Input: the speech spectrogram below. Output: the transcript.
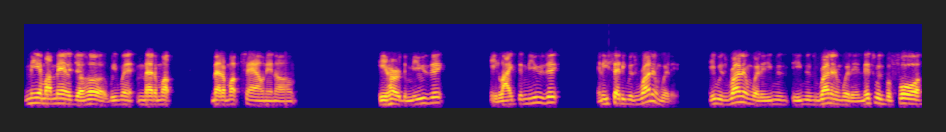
Me and my manager Hud. We went met him up, met him uptown, and um, he heard the music, he liked the music, and he said he was running with it. He was running with it. He was he was running with it. And this was before,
